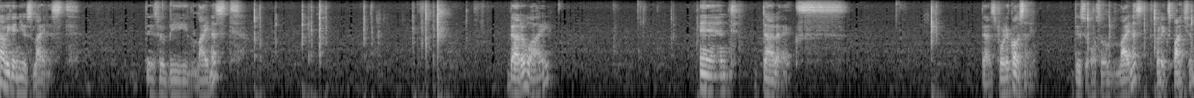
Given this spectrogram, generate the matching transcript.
Now we can use LINEST. This will be LINEST data y and data x. That's for the cosine. This is also LINEST for the expansion.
